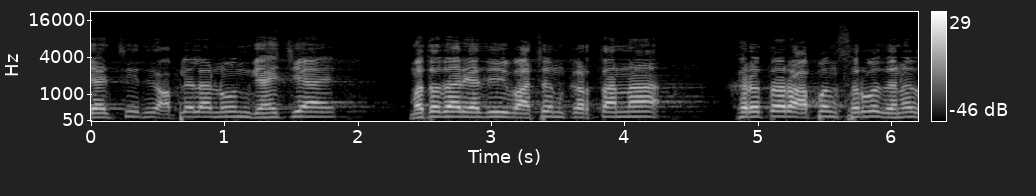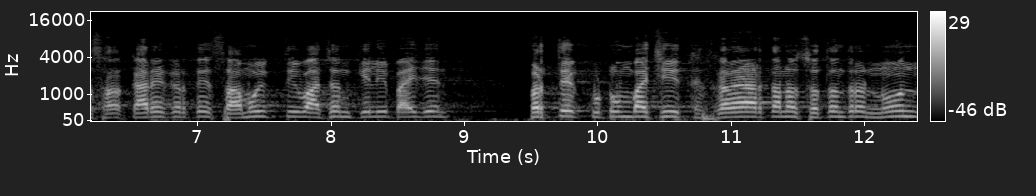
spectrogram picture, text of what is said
याची आपल्याला नोंद घ्यायची आहे. मतदार यादी वाचन करताना खरं तर आपण सर्वजण सा- कार्यकर्ते सामूहिक ती वाचन केली पाहिजे. प्रत्येक कुटुंबाची खऱ्या अर्थानं स्वतंत्र नोंद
